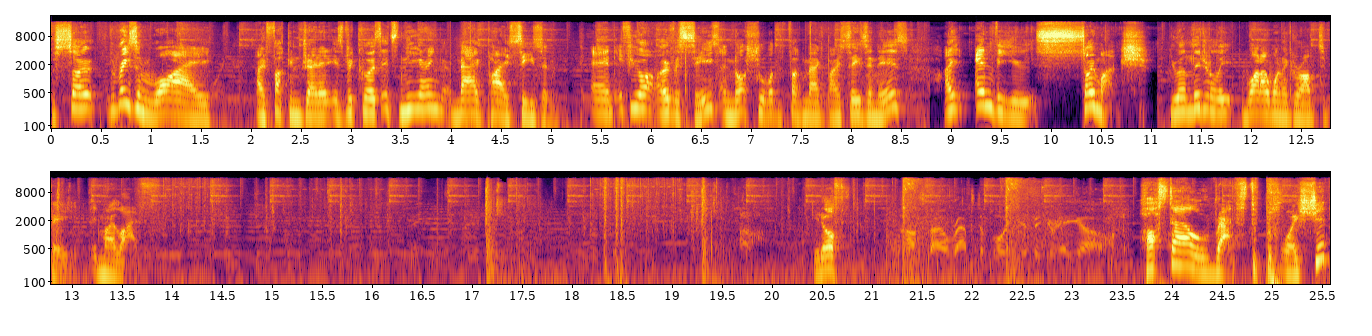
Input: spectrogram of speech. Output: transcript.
So the reason why I fucking dread it is because it's nearing magpie season. And if you are overseas and not sure what the fuck magpie season is, I envy you so much. You are literally what I want to grow up to be in my life. Get off RAPS deploy ship in your AO. Hostile Raps deploy ship?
